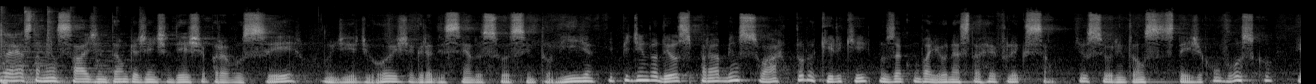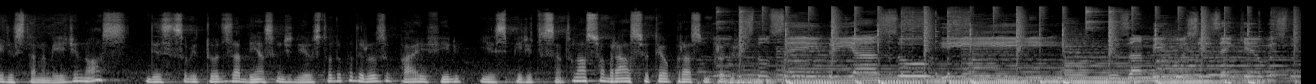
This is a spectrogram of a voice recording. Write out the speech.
É esta mensagem então que a gente deixa para você no dia de hoje, agradecendo a sua sintonia e pedindo a Deus para abençoar todo aquele que nos acompanhou nesta reflexão. Que o Senhor então esteja convosco, Ele está no meio de nós. Desça sobre todos a bênção de Deus Todo-Poderoso, Pai, Filho e Espírito Santo. Nosso abraço e até o próximo programa. Eu estou sempre a sorrir. Meus amigos dizem que eu estou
